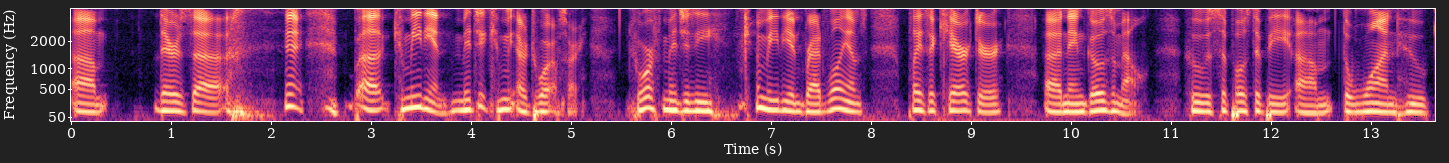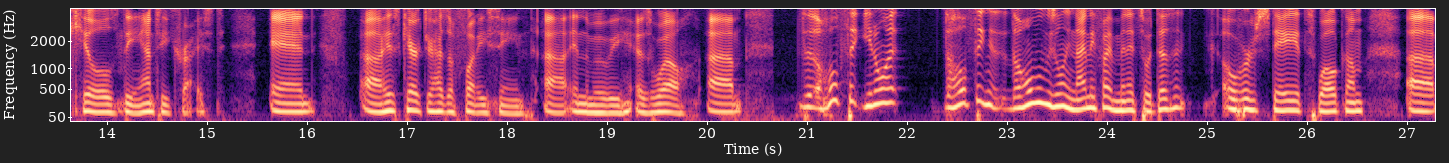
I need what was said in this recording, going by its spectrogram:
Um, there's a, a comedian, midget com- or dwarf. I'm sorry, dwarf midgety comedian Brad Williams plays a character uh, named Gozamel, who is supposed to be um, the one who kills the Antichrist, and uh, his character has a funny scene uh, in the movie as well. Um, the whole thing, you know what? The whole thing, the whole movie's only 95 minutes, so it doesn't overstay its welcome. Uh,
